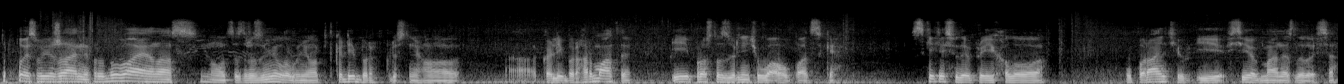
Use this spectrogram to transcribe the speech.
Тортойс виїжджає, не пробиває нас. Ну, це зрозуміло, в нього підкалібр, плюс у нього а, калібр гармати. І просто зверніть увагу, пацики. Скільки сюди приїхало упорантів і всі об мене злилися.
